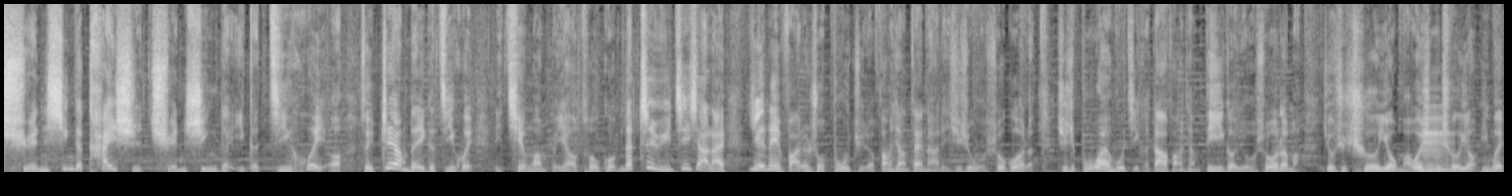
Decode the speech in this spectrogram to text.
全新的开始，全新的一个机会哦。所以这样的一个机会，你千万不要错过。那至于接下来业内法人所布局的方向在哪里？其实我说过了，其实不外乎几个大方向。第一个有说了嘛，就是车用嘛。为什么车用？嗯、因为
